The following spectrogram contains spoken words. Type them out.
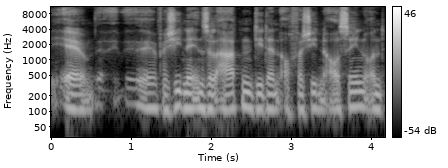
äh, äh, verschiedene Inselarten, die dann auch verschieden aussehen und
